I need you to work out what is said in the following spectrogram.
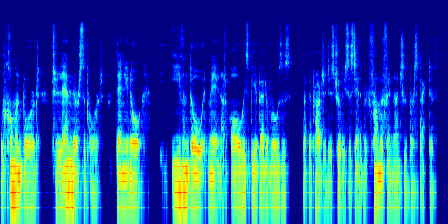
will come on board to lend their support, then you know, even though it may not always be a bed of roses, that the project is truly sustainable from a financial perspective.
